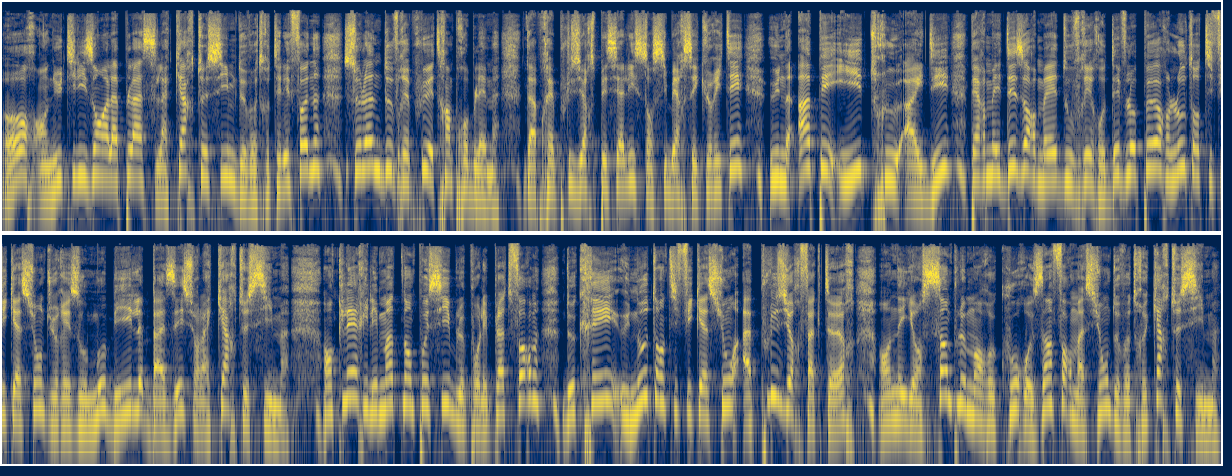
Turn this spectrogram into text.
Or, en utilisant à la place la carte SIM de votre téléphone, cela ne devrait plus être un problème. D'après plusieurs spécialistes en cybersécurité, une API TrueID permet désormais d'ouvrir aux développeurs l'authentification du réseau mobile basé sur la carte SIM. En clair, il est maintenant possible pour les plateformes de créer une authentification à plusieurs facteurs en ayant simplement recours aux informations de votre carte SIM.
